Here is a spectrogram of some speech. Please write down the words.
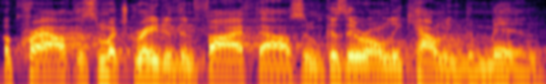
a crowd that's much greater than 5,000 because they were only counting the men.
